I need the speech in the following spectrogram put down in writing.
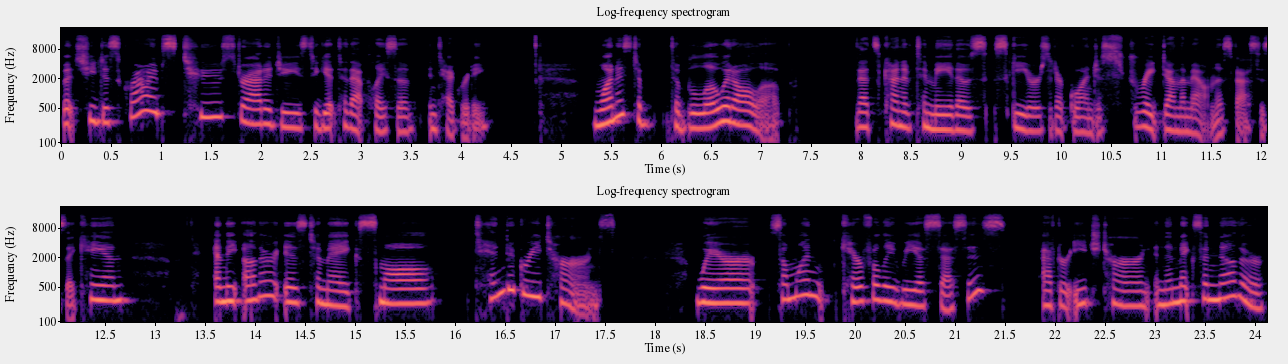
but she describes two strategies to get to that place of integrity. One is to to blow it all up. That's kind of to me those skiers that are going just straight down the mountain as fast as they can. And the other is to make small 10 degree turns where someone carefully reassesses after each turn and then makes another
